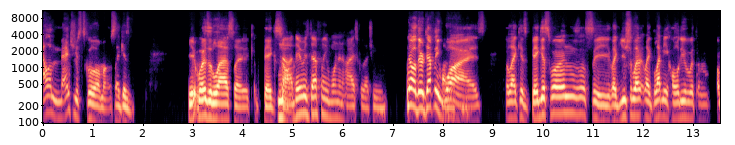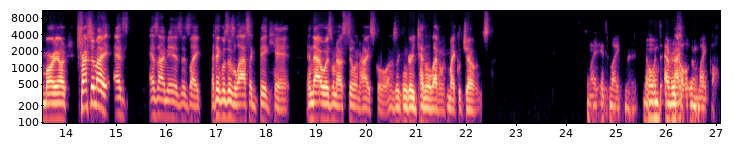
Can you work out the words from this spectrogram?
elementary school almost like his. What was the last like big song? no, there was definitely one in high school that you. No, there definitely Oh, was, but like his biggest ones. Let's see. Like you should let like let me hold you with Omarion. Fresh in my as as I'm is is like I think was his last like big hit, and that was when I was still in high school. I was like in grade 10 and 11 with Michael Jones. It's Mike, it's Mike, man. No one's ever I- called him Michael.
